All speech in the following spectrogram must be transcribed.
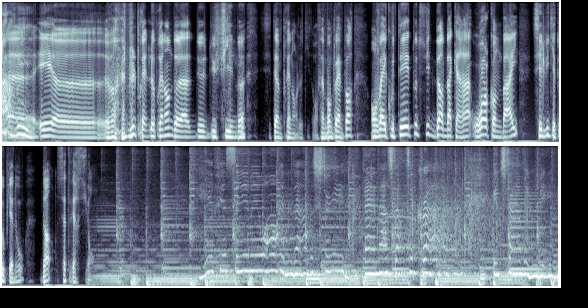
Ah, euh, et euh, le, le, prénom de la, du film. C'était un prénom, le titre. Enfin bon, peu importe. On va écouter tout de suite Bird Baccarat, Walk on By. C'est lui qui est au piano dans cette version. If you see me walking down the street and I start to cry each time we meet.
